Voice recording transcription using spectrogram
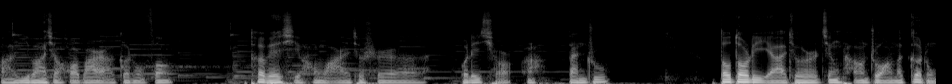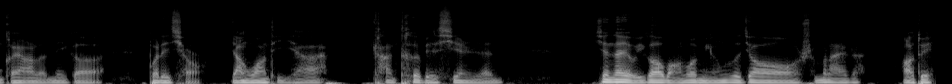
啊，一帮小伙伴啊，各种疯，特别喜欢玩就是玻璃球啊，弹珠，兜兜里啊，就是经常装着各种各样的那个玻璃球，阳光底下看特别吸引人。现在有一个网络名字叫什么来着？啊，对，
